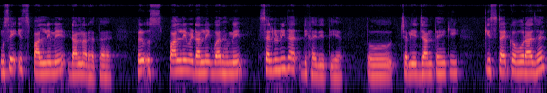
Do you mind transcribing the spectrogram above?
उसे इस पालने में डालना रहता है। फिर उस पालने में डालने के बाद हमें सेलुनिना दिखाई देती है। तो चलिए जानते हैं कि किस टाइप का वो राज है।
